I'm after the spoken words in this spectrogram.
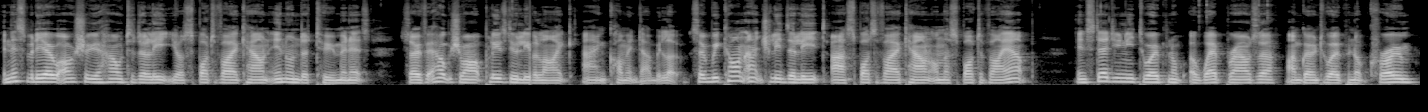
In this video, I'll show you how to delete your Spotify account in under 2 minutes, so if it helps you out, please do leave a like and comment down below. So we can't actually delete our Spotify account on the Spotify app. Instead, you need to open up a web browser. I'm going to open up Chrome,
